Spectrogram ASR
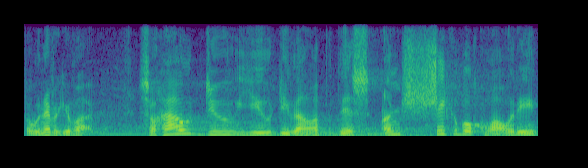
but we'll never give up. So how do you develop this unshakable quality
